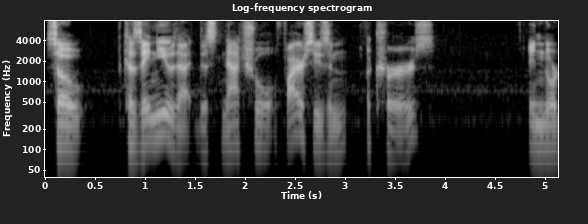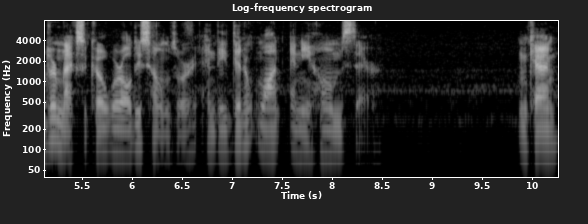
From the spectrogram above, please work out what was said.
So, because they knew that this natural fire season occurs in northern Mexico where all these homes were, and they didn't want any homes there. Okay.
